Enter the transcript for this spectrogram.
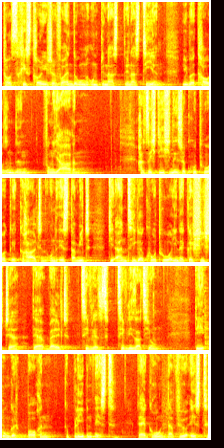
Trotz historischer Veränderungen und Dynastien über Tausenden von Jahren hat sich die chinesische Kultur gehalten und ist damit die einzige Kultur in der Geschichte der Weltzivilisation, die ungebrochen geblieben ist. Der Grund dafür ist,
